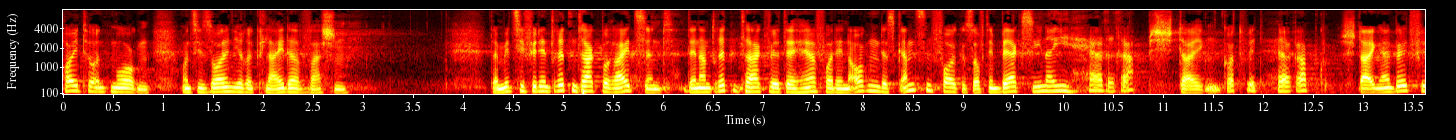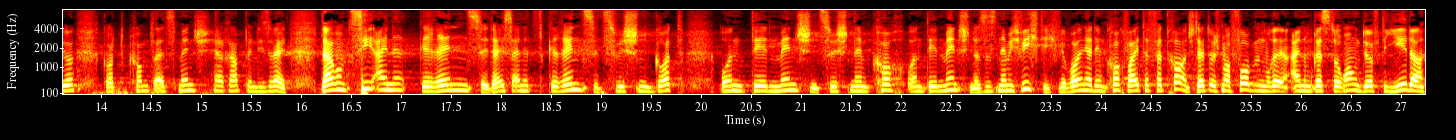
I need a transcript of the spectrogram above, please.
heute und morgen, und sie sollen ihre Kleider waschen. Damit sie für den dritten Tag bereit sind. Denn am dritten Tag wird der Herr vor den Augen des ganzen Volkes auf den Berg Sinai herabsteigen. Gott wird herabsteigen. Ein Bild für Gott kommt als Mensch herab in diese Welt. Darum zieh eine Grenze. Da ist eine Grenze zwischen Gott und den Menschen, zwischen dem Koch und den Menschen. Das ist nämlich wichtig. Wir wollen ja dem Koch weiter vertrauen. Stellt euch mal vor, in einem Restaurant dürfte jeder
